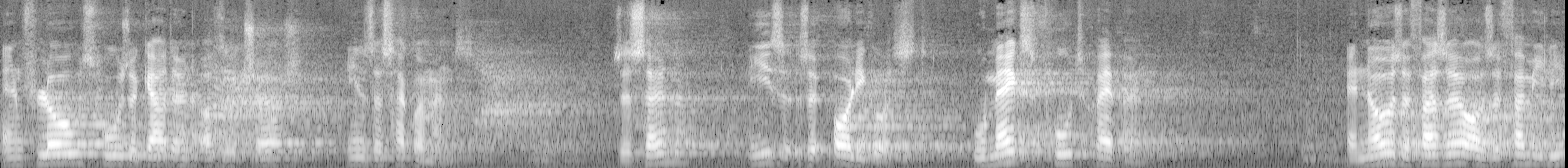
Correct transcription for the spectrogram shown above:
and flows through the garden of the church in the sacrament. The sun is the Holy Ghost who makes fruit happen. And now the father of the family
